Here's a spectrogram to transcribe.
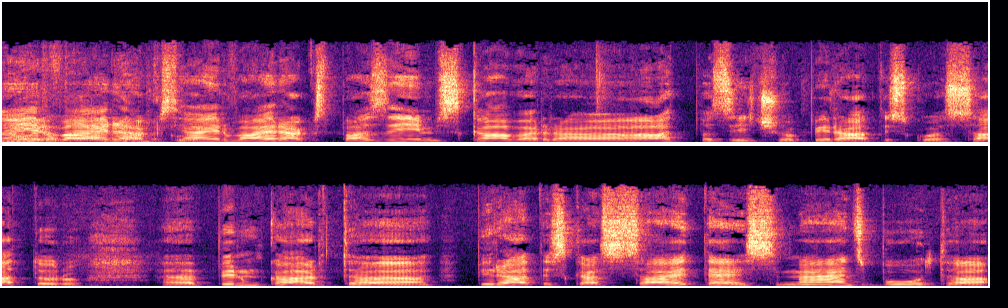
nu, ir, vairāks, jā, ir vairākas pazīmes, kā var uh, atpazīt šo pirātisko saturu. Uh, pirmkārt, uh, pirātiskās saitēs mēdz būt uh,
